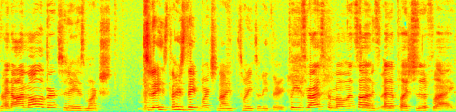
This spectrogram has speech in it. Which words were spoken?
I'm And I'm Oliver. Today is March. Today is Thursday, March 9th, 2023. Please rise for moments silence and a pledge to the flag.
